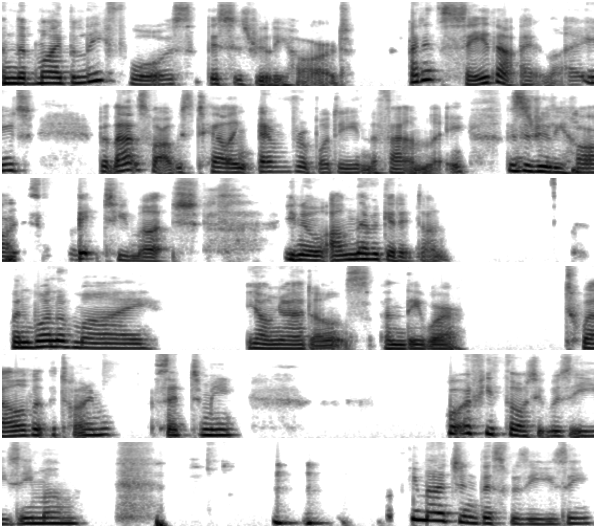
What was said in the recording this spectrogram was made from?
And the, my belief was, this is really hard. I didn't say that out loud but that's what I was telling everybody in the family. This is really mm-hmm. hard. It's a bit too much. You know, I'll never get it done. When one of my young adults, and they were 12 at the time, said to me, What if you thought it was easy, Mum? imagined this was easy.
